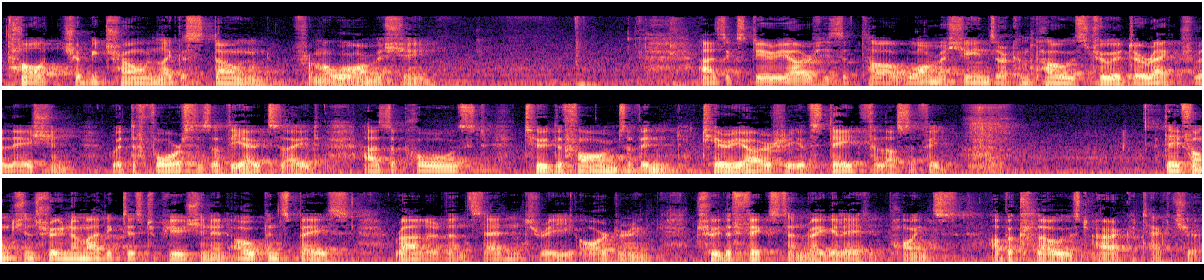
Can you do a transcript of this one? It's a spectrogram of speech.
Thought should be thrown like a stone from a war machine. As exteriorities of thought, war machines are composed through a direct relation with the forces of the outside, as opposed to the forms of interiority of state philosophy. They function through nomadic distribution in open space rather than sedentary ordering through the fixed and regulated points of a closed architecture.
